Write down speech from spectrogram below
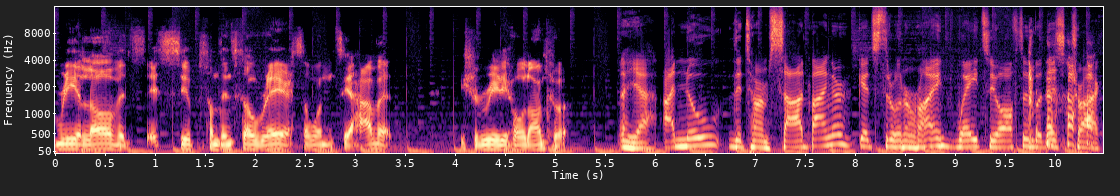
real love it's it's something so rare so once you have it you should really hold on to it Uh, yeah, I know the term sad banger gets thrown around way too often, but this track,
